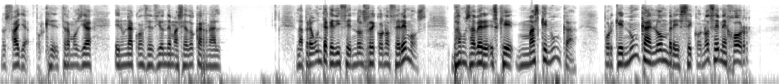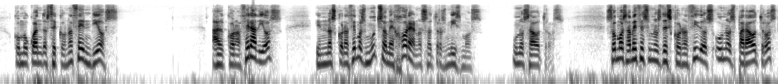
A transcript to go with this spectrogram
Nos falla, porque entramos ya en una concepción demasiado carnal. La pregunta que dice, ¿nos reconoceremos? Vamos a ver, es que más que nunca, porque nunca el hombre se conoce mejor como cuando se conoce en Dios al conocer a Dios, nos conocemos mucho mejor a nosotros mismos, unos a otros. Somos a veces unos desconocidos unos para otros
